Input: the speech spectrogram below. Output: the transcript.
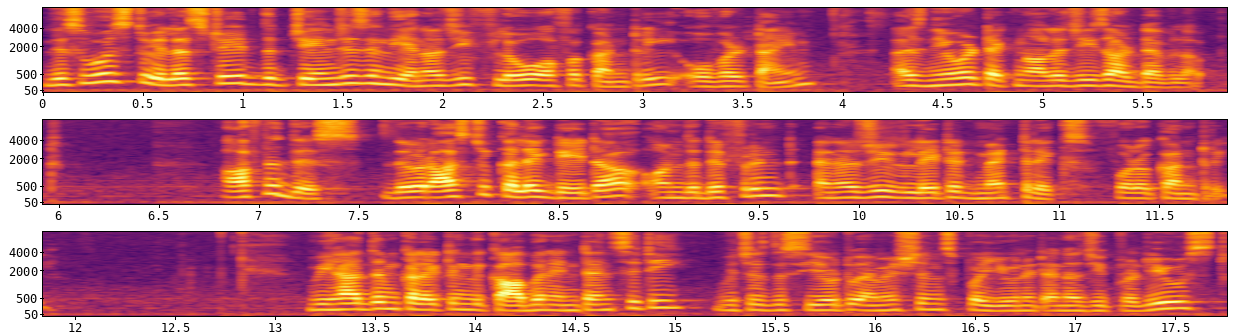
This was to illustrate the changes in the energy flow of a country over time as newer technologies are developed. After this, they were asked to collect data on the different energy related metrics for a country. We had them collecting the carbon intensity, which is the CO2 emissions per unit energy produced,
